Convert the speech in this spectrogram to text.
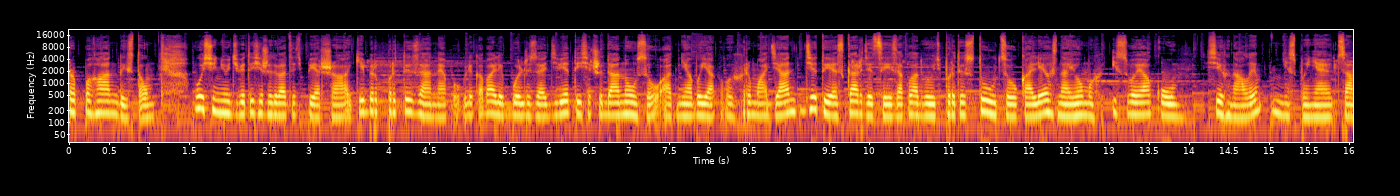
прапагандыстаў. Восенню 2021 кіберпартызаны апублікавалі больш за 2000 даносаў ад неабыякавых грамадзян. Дзе тыя скажы скардзяцца і закладваюць пратэстоўцаў калег знаёмых і сваяку. Сігналы не спыняюцца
